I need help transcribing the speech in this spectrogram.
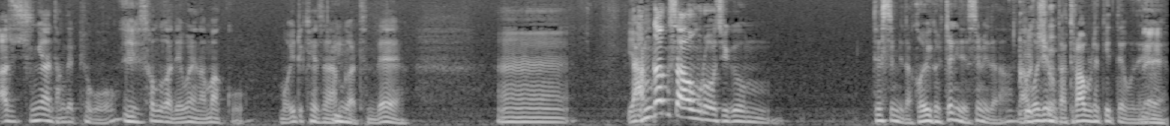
아주 중요한 당 대표고 예. 선거가 네 번에 남았고 뭐 이렇게 해서 한것 음. 같은데 에, 양강 싸움으로 지금 됐습니다. 거의 결정이 됐습니다. 나머지는 그렇죠. 다 드랍을 했기 때문에. 네.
